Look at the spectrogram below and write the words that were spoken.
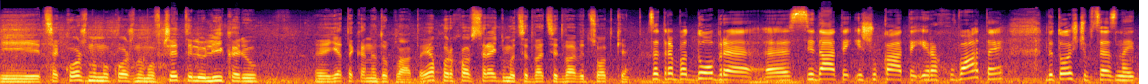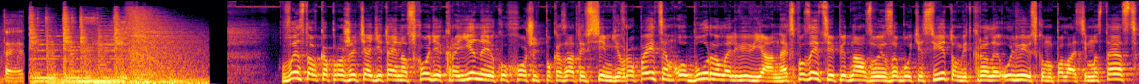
І це кожному, кожному вчителю, лікарю е, є така недоплата. Я порахував в середньому це 22%. Це треба добре е, сідати і шукати і рахувати для того, щоб це знайти. Виставка про життя дітей на сході країни, яку хочуть показати всім європейцям, обурила львів'ян. Експозицію під назвою Забуті світом відкрили у Львівському палаці мистецтв.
